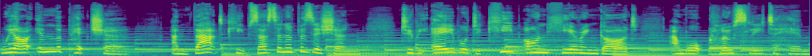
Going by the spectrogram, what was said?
we are in the picture, and that keeps us in a position to be able to keep on hearing God and walk closely to Him.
